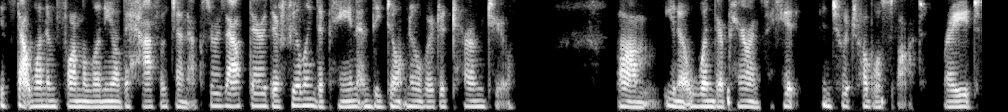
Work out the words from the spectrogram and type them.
It's that one in four millennial, the half of Gen Xers out there. They're feeling the pain and they don't know where to turn to. Um, you know, when their parents hit into a trouble spot, right?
